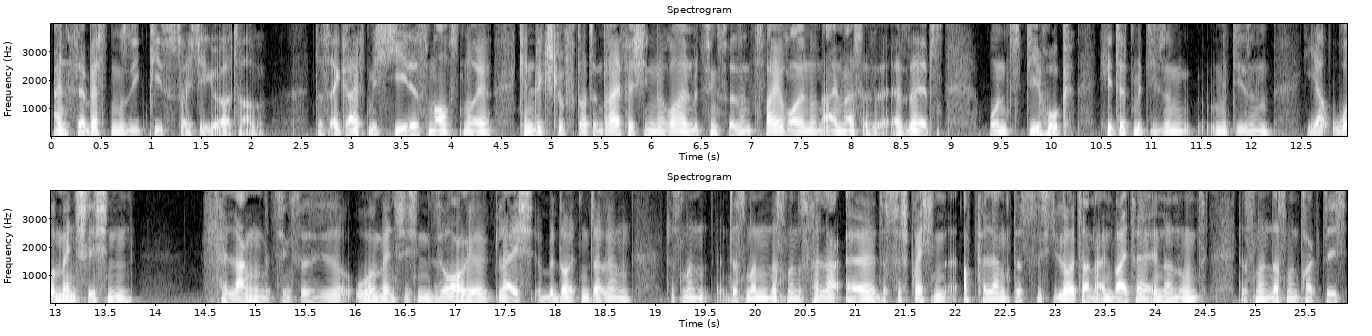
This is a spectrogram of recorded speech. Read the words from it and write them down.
eines der besten Musikpieces, die ich je gehört habe. Das ergreift mich jedes Mal aufs Neue. Kendrick schlüpft dort in drei verschiedene Rollen, beziehungsweise in zwei Rollen und einmal ist er selbst. Und die Hook hittet mit diesem, mit diesem, ja, urmenschlichen Verlangen, beziehungsweise dieser urmenschlichen Sorge gleichbedeutend darin, dass man, dass man, dass man das, Verlang äh, das Versprechen abverlangt, dass sich die Leute an einen weiter erinnern und dass man, dass man praktisch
